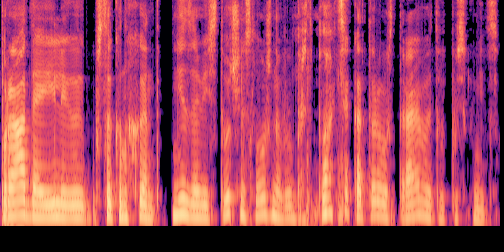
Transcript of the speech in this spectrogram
Прада или секонд-хенд. Не зависит, очень сложно выбрать платье, которое устраивает выпускницу.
